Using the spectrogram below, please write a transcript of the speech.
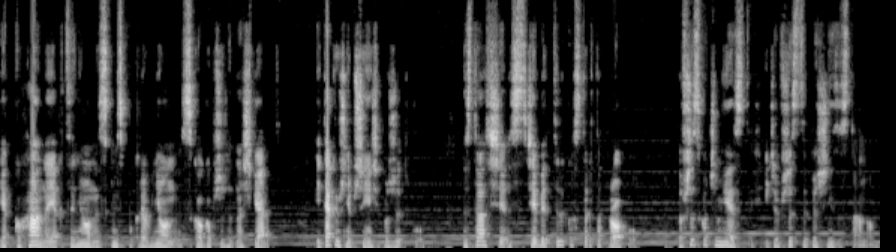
Jak kochany, jak ceniony, z kim spokrewniony, z kogo przyszedł na świat. I tak już nie przyniesie pożytku. Została się z ciebie tylko sterta prochu. To wszystko, czym jesteś i czym wszyscy pyszni zostaną.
